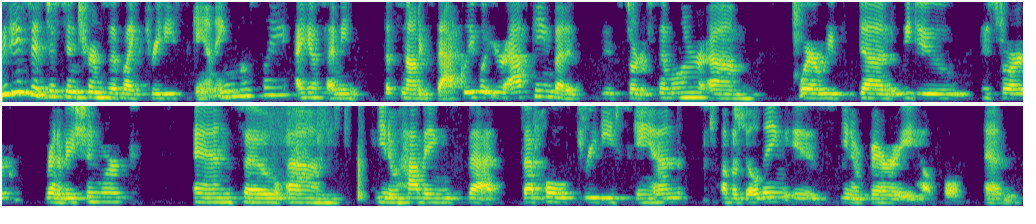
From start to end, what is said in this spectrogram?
We've used it just in terms of like 3D scanning mostly. I guess I mean that's not exactly what you're asking, but it's it's sort of similar. Um, where we've done we do historic renovation work, and so um, you know having that that whole 3D scan of a building is you know very helpful. And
